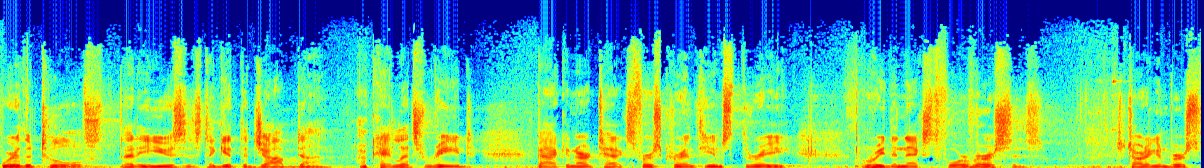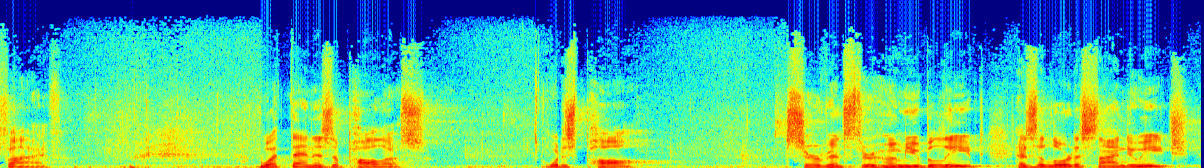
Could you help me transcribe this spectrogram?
We're the tools that He uses to get the job done. Okay, let's read back in our text, 1 Corinthians 3. I'll read the next four verses starting in verse 5. What then is Apollos? What is Paul? Servants through whom you believed, as the Lord assigned to each.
